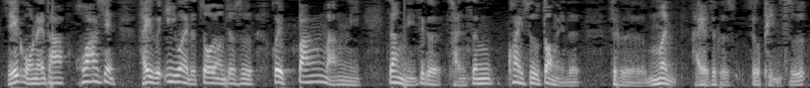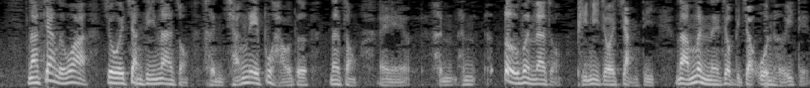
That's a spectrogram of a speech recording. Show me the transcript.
结果呢，他发现还有个意外的作用，就是会帮忙你，让你这个产生快速动眼的这个梦，还有这个这个品质。那这样的话，就会降低那种很强烈不好的那种，诶，很很噩梦那种。频率就会降低，那梦呢就比较温和一点。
